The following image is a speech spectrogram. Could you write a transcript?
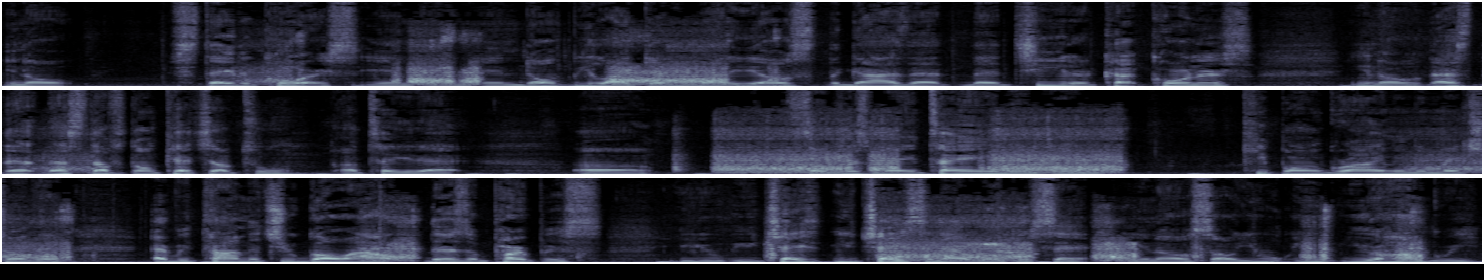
you know, stay the course and, and, and don't be like everybody else. The guys that that cheat or cut corners, you know, that's that that stuff's gonna catch up to them. I'll tell you that. Uh, so just maintain and, and keep on grinding and make sure that every time that you go out, there's a purpose. You you chase you chasing that one percent, you know. So you, you you're hungry,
